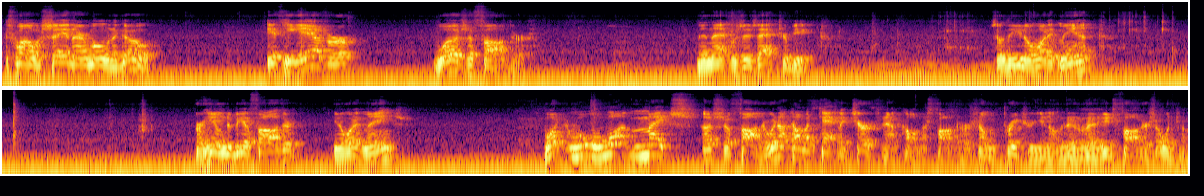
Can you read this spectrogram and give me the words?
That's why I was saying there a moment ago. If he ever was a father, then that was his attribute. So do you know what it meant? For him to be a father, you know what it means? What what makes us a father? We're not talking about the Catholic Church now calling us father or some preacher, you know, his father so and so.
